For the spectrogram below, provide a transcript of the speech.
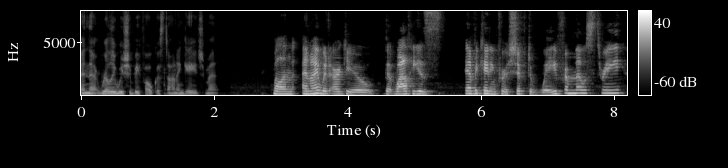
and that really we should be focused on engagement. Well, and, and I would argue that while he is advocating for a shift away from those three,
